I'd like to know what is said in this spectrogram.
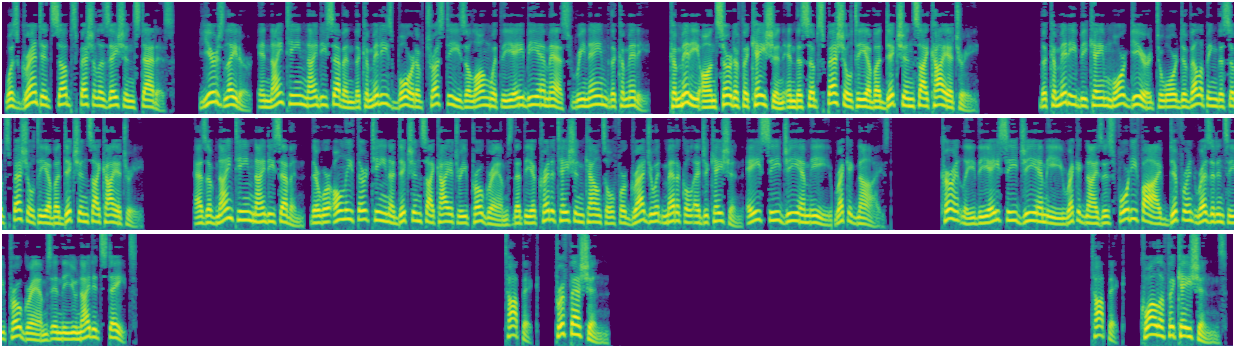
was granted subspecialization status. Years later, in 1997 the committee's board of trustees along with the ABMS renamed the committee, "'Committee on Certification in the Subspecialty of Addiction Psychiatry' The committee became more geared toward developing the subspecialty of addiction psychiatry. As of 1997, there were only 13 addiction psychiatry programs that the Accreditation Council for Graduate Medical Education recognized. Currently the ACGME recognizes 45 different residency programs in the United States. Topic: Profession Topic: Qualifications.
